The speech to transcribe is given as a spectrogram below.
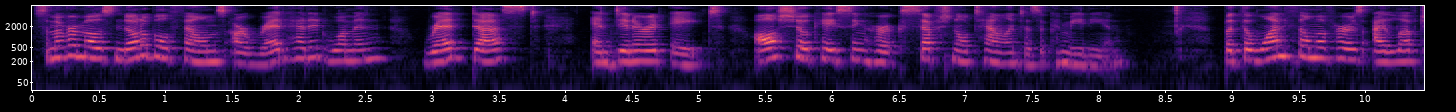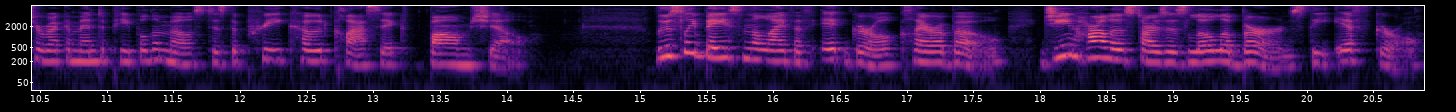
Some of her most notable films are Red Headed Woman, Red Dust, and Dinner at Eight, all showcasing her exceptional talent as a comedian. But the one film of hers I love to recommend to people the most is the pre code classic Bombshell. Loosely based on the life of It Girl, Clara Bow, Jean Harlow stars as Lola Burns, the If Girl,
